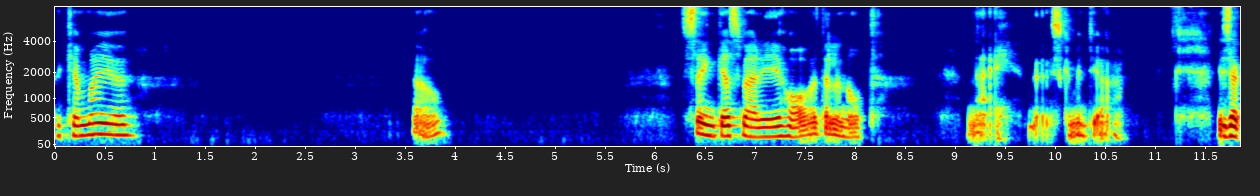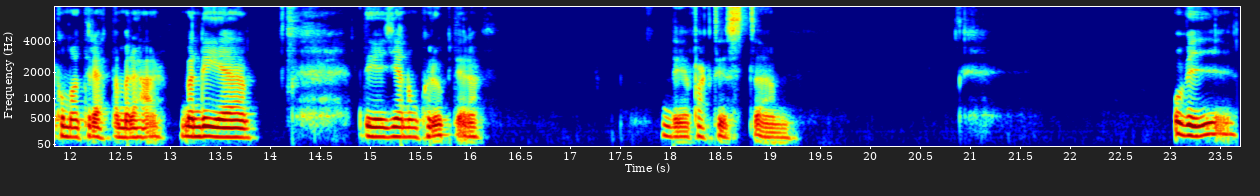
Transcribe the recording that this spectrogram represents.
Det kan man ju... Ja. Sänka Sverige i havet eller något. Nej, det ska vi inte göra. Vi ska komma till rätta med det här. Men det är det är genomkorrupt är det. Det är faktiskt um, Och vi,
